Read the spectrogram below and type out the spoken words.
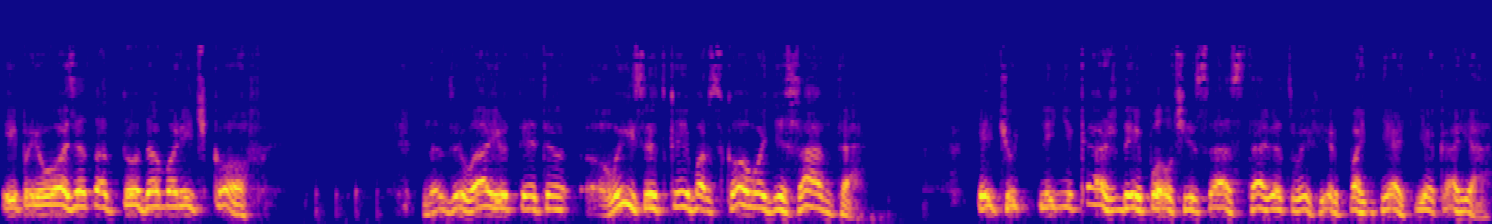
и привозят оттуда морячков. Называют это высадкой морского десанта и чуть ли не каждые полчаса ставят в эфир поднять якоря.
